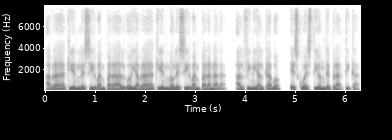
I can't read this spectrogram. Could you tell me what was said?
Habrá a quien le sirvan para algo y habrá a quien no le sirvan para nada. Al fin y al cabo, es cuestión de práctica.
